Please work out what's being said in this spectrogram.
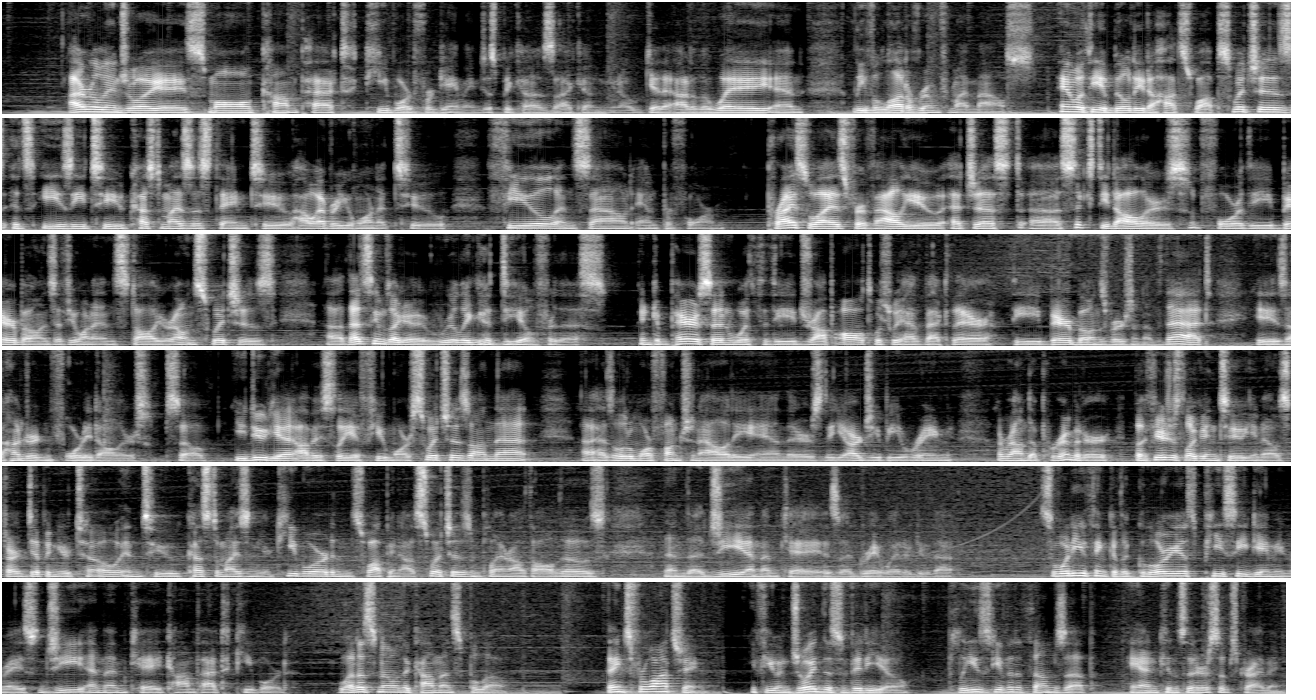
I really enjoy a small, compact keyboard for gaming just because I can, you know, get it out of the way and leave a lot of room for my mouse. And with the ability to hot swap switches, it's easy to customize this thing to however you want it to feel and sound and perform. Price wise, for value, at just uh, $60 for the bare bones, if you want to install your own switches, uh, that seems like a really good deal for this. In comparison with the Drop Alt, which we have back there, the bare bones version of that is $140. So you do get obviously a few more switches on that, uh, has a little more functionality, and there's the RGB ring around the perimeter. But if you're just looking to, you know, start dipping your toe into customizing your keyboard and swapping out switches and playing around with all of those, then the GMMK is a great way to do that. So what do you think of the glorious PC Gaming Race GMMK compact keyboard? Let us know in the comments below. Thanks for watching! If you enjoyed this video, please give it a thumbs up and consider subscribing.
